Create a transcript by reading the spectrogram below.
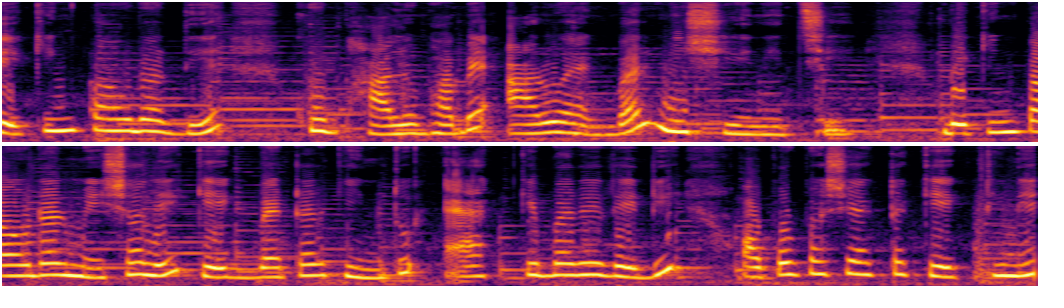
বেকিং পাউডার দিয়ে খুব ভালোভাবে আরও একবার মিশিয়ে নিচ্ছি। বেকিং পাউডার মেশালে কেক ব্যাটার কিন্তু একেবারে রেডি অপর পাশে একটা কেক টিনে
